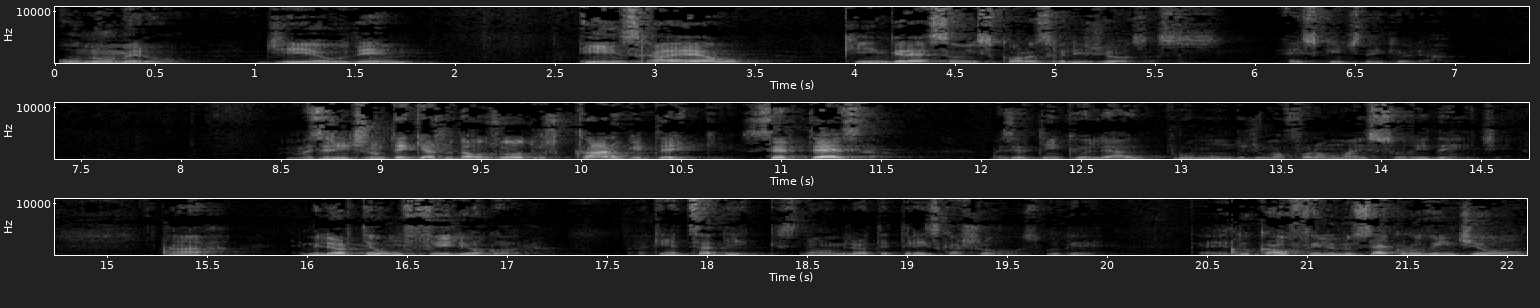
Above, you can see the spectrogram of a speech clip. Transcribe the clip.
o número de Eudim em Israel que ingressam em escolas religiosas. É isso que a gente tem que olhar. Mas a gente não tem que ajudar os outros? Claro que tem que, certeza. Mas eu tenho que olhar para o mundo de uma forma mais sorridente. Ah, é melhor ter um filho agora, para quem é tzadik, senão é melhor ter três cachorros. Por quê? Educar o filho no século 21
